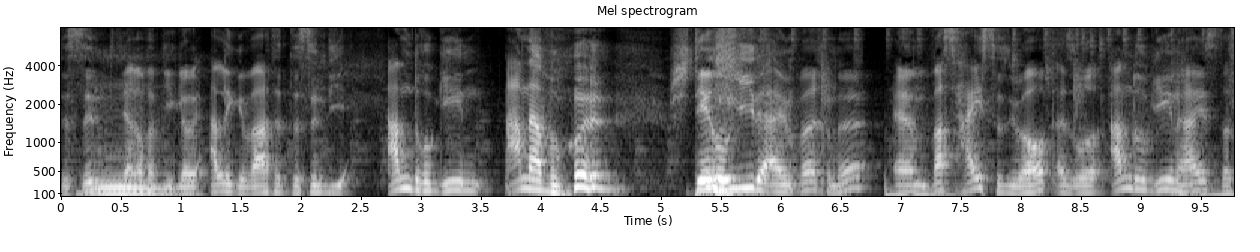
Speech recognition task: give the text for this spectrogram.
Das sind, Mm. darauf habt ihr, glaube ich, alle gewartet, das sind die androgenen Anabolen Steroide einfach, ne? Ähm, was heißt das überhaupt? Also androgen heißt, dass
